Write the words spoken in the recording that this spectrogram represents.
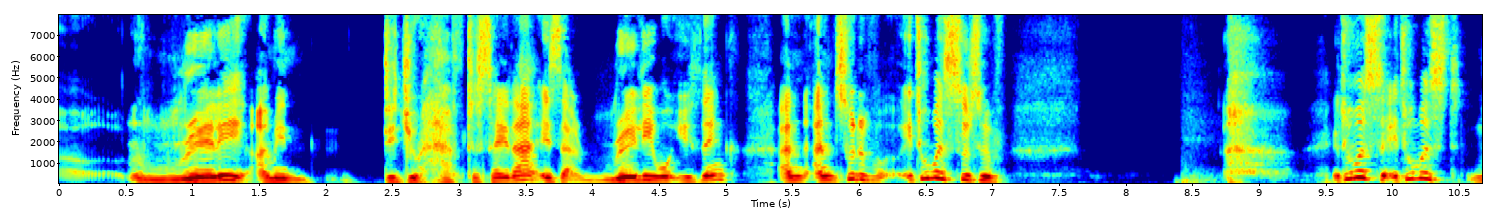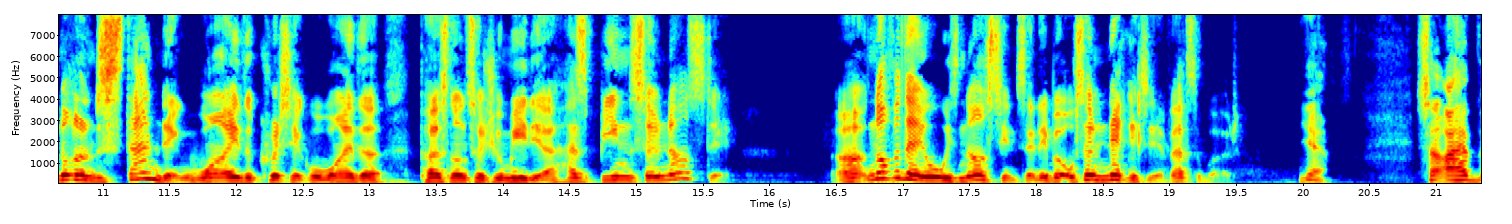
Uh, really, I mean, did you have to say that? Is that really what you think? And and sort of, it's almost sort of. It's almost it's almost not understanding why the critic or why the person on social media has been so nasty. Uh, not that they're always nasty silly, but also negative. That's the word. Yeah. So I have,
